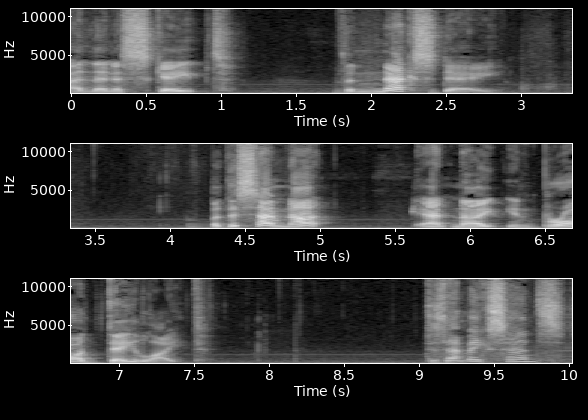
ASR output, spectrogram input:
and then escaped the next day. But this time not at night in broad daylight. Does that make sense?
